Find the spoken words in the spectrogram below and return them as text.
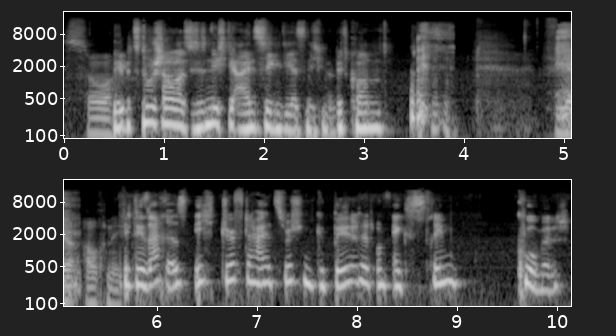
So, Liebe Zuschauer, Sie sind nicht die Einzigen, die jetzt nicht mehr mitkommen. wir auch nicht. Die Sache ist, ich drifte halt zwischen gebildet und extrem komisch.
